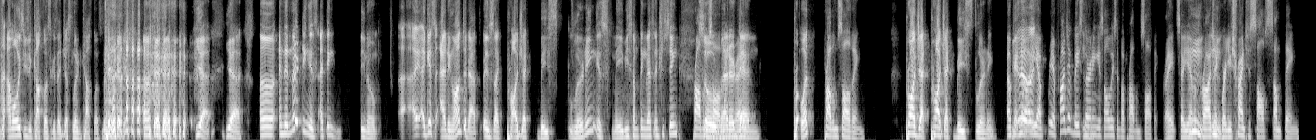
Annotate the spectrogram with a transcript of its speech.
i'm always using calculus because i just learned calculus. By the way. Uh, yeah yeah. Uh and another thing is i think you know I, I guess adding on to that is like project based learning is maybe something that's interesting. Problem so solving. rather right? than pro- what problem solving. project project based learning. Okay, Yeah, no, like- yeah, yeah. Project-based Mhm. learning is always about problem solving, right? So you have a Mm, project mm. where you're trying to solve something,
